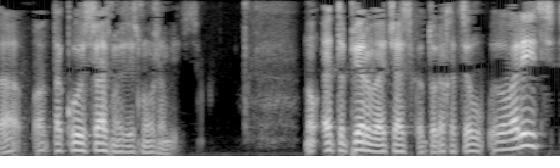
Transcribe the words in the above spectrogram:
Да, вот такую связь мы здесь можем видеть. Ну, это первая часть, которую я хотел говорить.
